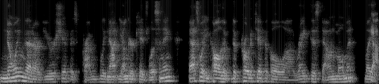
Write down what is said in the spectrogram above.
knowing that our viewership is probably not younger kids listening, that's what you call the, the prototypical uh, write this down moment. Like, Yeah.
